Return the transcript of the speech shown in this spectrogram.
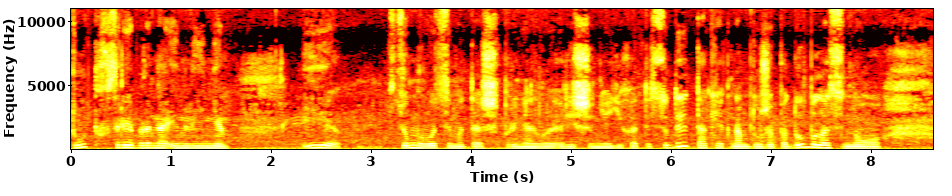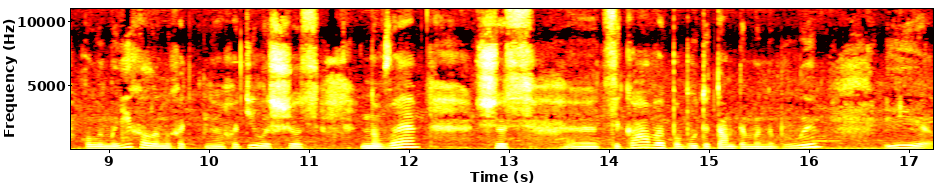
тут, в Сребрена Імліні. І в цьому році ми теж прийняли рішення їхати сюди, так як нам дуже подобалось. Но коли ми їхали, ми хотіли щось нове, щось е, цікаве, побути там, де ми не були. І е,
